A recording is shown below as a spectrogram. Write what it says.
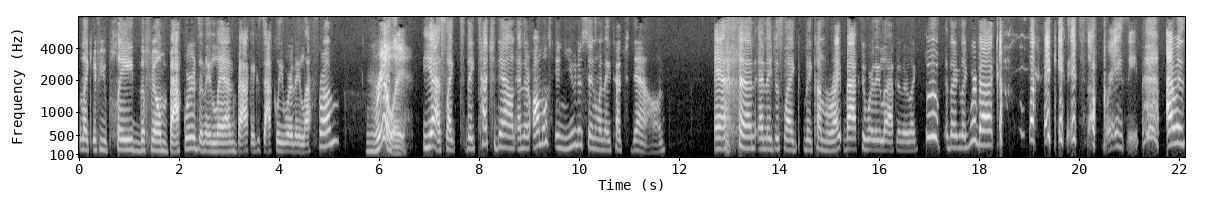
like if you played the film backwards and they land back exactly where they left from. really. Yes, like they touch down and they're almost in unison when they touch down. And and they just like they come right back to where they left and they're like boop and they're like we're back. like it, it's so crazy. I was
